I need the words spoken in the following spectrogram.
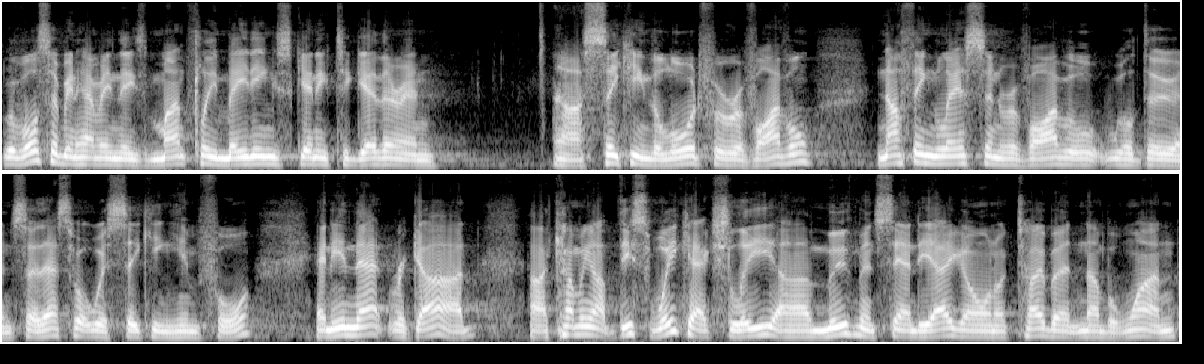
we've also been having these monthly meetings, getting together and uh, seeking the Lord for revival. Nothing less than revival will do. And so that's what we're seeking Him for. And in that regard, uh, coming up this week, actually, uh, Movement San Diego on October number one,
